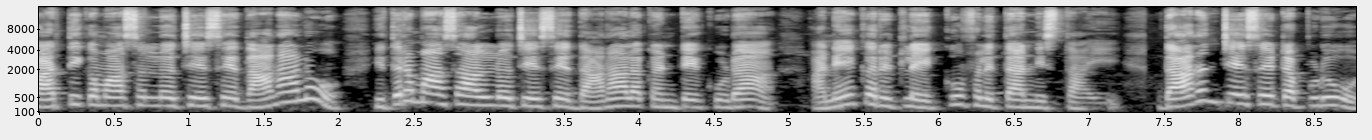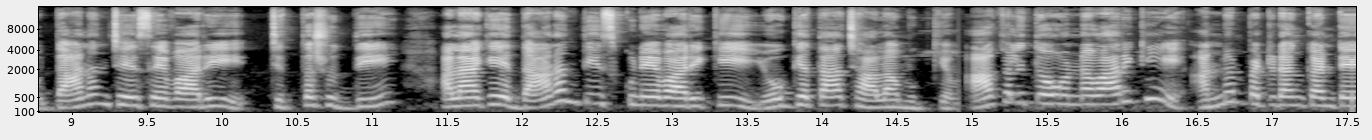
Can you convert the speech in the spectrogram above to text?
కార్తీక మాసంలో చేసే దానాలు ఇతర మాసాలలో చేసే దానాల కంటే కూడా అనేక రెట్ల ఎక్కువ ఫలితాన్ని ఇస్తాయి దానం చేసేటప్పుడు దానం చేసేవారి చిత్తశుద్ధి అలాగే దానం తీసుకునే వారికి యోగ్యత చాలా ముఖ్యం. ఆకలితో ఉన్న వారికి అన్నం పెట్టడం కంటే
